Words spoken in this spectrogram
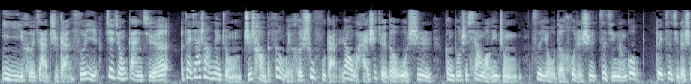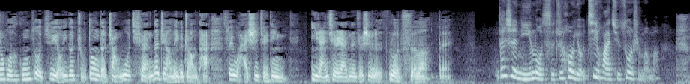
意义和价值感。所以这种感觉，再加上那种职场的氛围和束缚感，让我还是觉得我是更多是向往一种自由的，或者是自己能够。对自己的生活和工作具有一个主动的掌握权的这样的一个状态，所以我还是决定毅然决然的，就是裸辞了。对。但是你裸辞之后有计划去做什么吗？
